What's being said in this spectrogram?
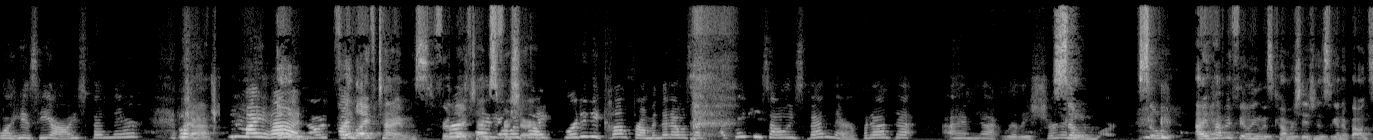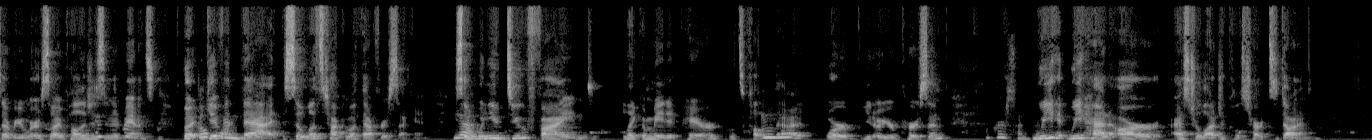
well, has he always been there? Like yeah. in my head, oh, for like, lifetimes, for lifetimes, for sure. Like, where did he come from? And then I was like, I think he's always been there, but I'm not. I'm not really sure so, anymore. so I have a feeling this conversation is going to bounce everywhere. So I apologize in advance. But Go given that, so let's talk about that for a second. Yeah. So when you do find like a mated pair, let's call it mm-hmm. that, or you know your person, person, we we had our astrological charts done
